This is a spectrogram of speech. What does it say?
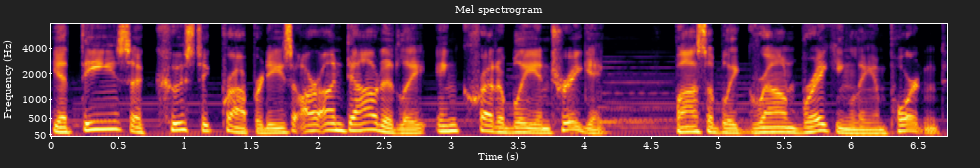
Yet these acoustic properties are undoubtedly incredibly intriguing, possibly groundbreakingly important,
